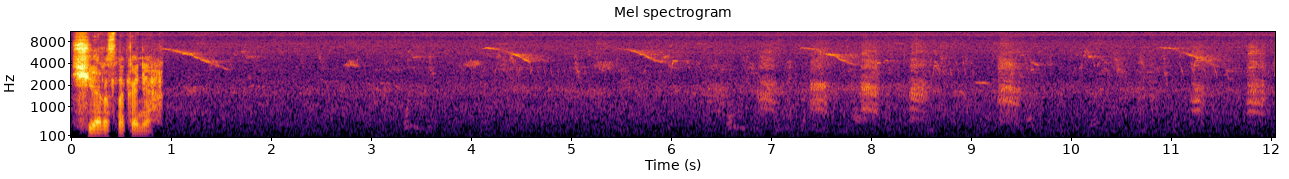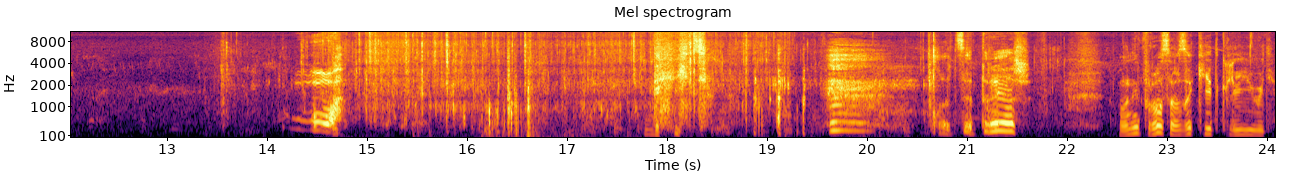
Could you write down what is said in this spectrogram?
ще раз на коня. О! Дивіться. Оце треш. Вони просто в закид клюють.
